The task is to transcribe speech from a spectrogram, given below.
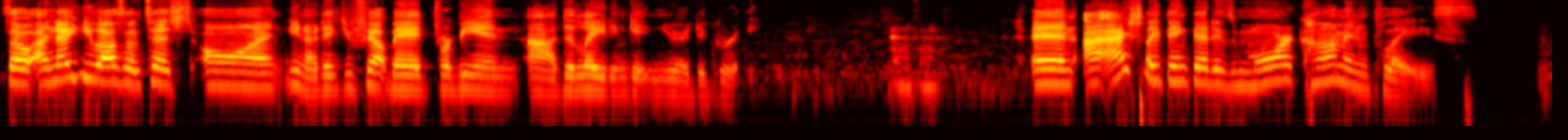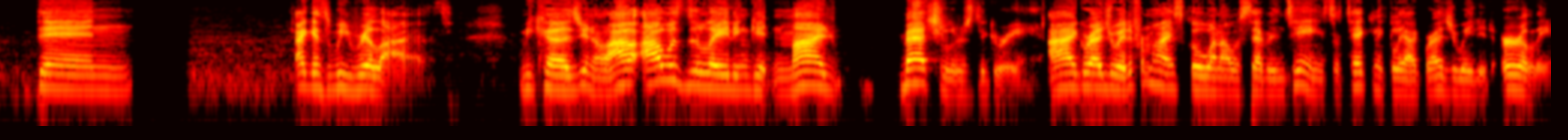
So I know you also touched on, you know, that you felt bad for being uh, delayed in getting your degree. hmm And I actually think that is more commonplace than I guess we realize. Because, you know, I, I was delayed in getting my bachelor's degree. I graduated from high school when I was 17. So technically, I graduated early.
